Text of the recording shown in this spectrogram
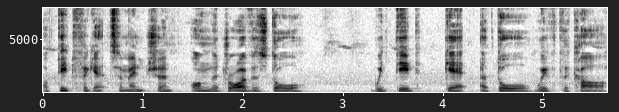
I did forget to mention on the driver's door, we did get a door with the car.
